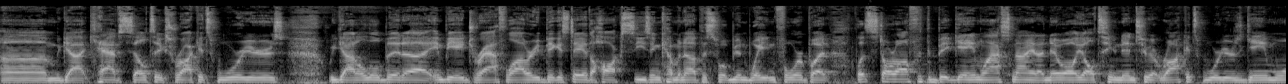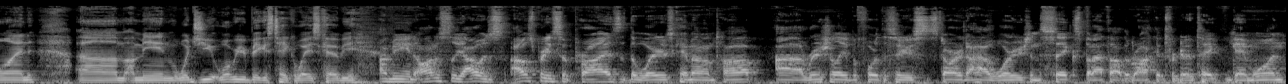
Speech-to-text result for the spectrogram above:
Um, we got Cavs, Celtics, Rockets, Warriors. We got a little bit uh, NBA draft lottery, biggest day of the Hawks season coming up. This is what we've been waiting for. But let's start off with the big game last night. I know all y'all tuned into it. Rockets, Warriors, game one. Um, I mean, would you? What were your biggest takeaways, Kobe? I mean, honestly, I was I was pretty surprised that the Warriors came out on top. Uh, originally, before the series started, I had Warriors in six, but I thought the Rockets were going to take game one.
